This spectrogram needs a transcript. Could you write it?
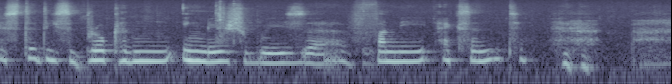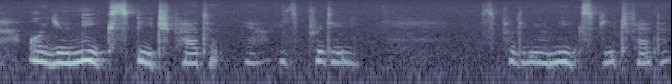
just this broken English with a funny accent or unique speech pattern. Yeah, it's pretty. It's pretty unique speech pattern.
